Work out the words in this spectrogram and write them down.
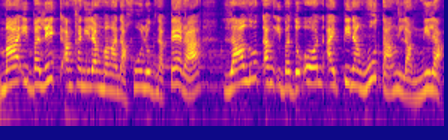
maibalik ang kanilang mga nahulog na pera, lalo't ang iba doon ay pinangutang lang nila.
